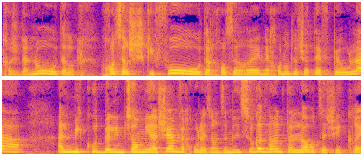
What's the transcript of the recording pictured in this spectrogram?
חשדנות, על חוסר שקיפות, על חוסר נכונות לשתף פעולה, על מיקוד בלמצוא מי אשם וכולי. זאת אומרת, זה מסוג הדברים שאתה לא רוצה שיקרה.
